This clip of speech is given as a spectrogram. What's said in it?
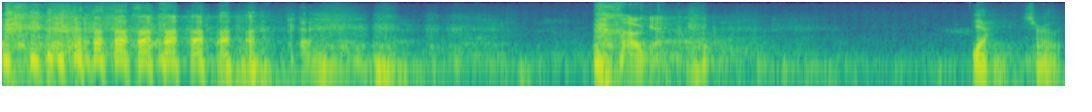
okay. Yeah, Charlotte.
